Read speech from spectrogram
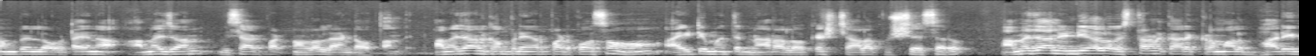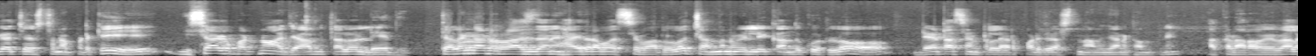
కంపెనీలో ఒకటైన అమెజాన్ విశాఖపట్నంలో ల్యాండ్ అవుతుంది. అమెజాన్ కంపెనీ ఏర్పాటు కోసం ఐటీ మంత్రి నారా లోకేష్ చాలా కృషి చేశారు. అమెజాన్ ఇండియాలో విస్తరణ కార్యక్రమాలు భారీగా చేస్తున్నప్పటికీ విశాఖపట్నం ఆ జాబితాలో లేదు. తెలంగాణ రాజధాని హైదరాబాద్ శివార్లలో చందనవెల్లి కందుకూరులో డేటా సెంటర్లు ఏర్పాటు చేస్తున్న అమెజాన్ కంపెనీ అక్కడ అరవై వేల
